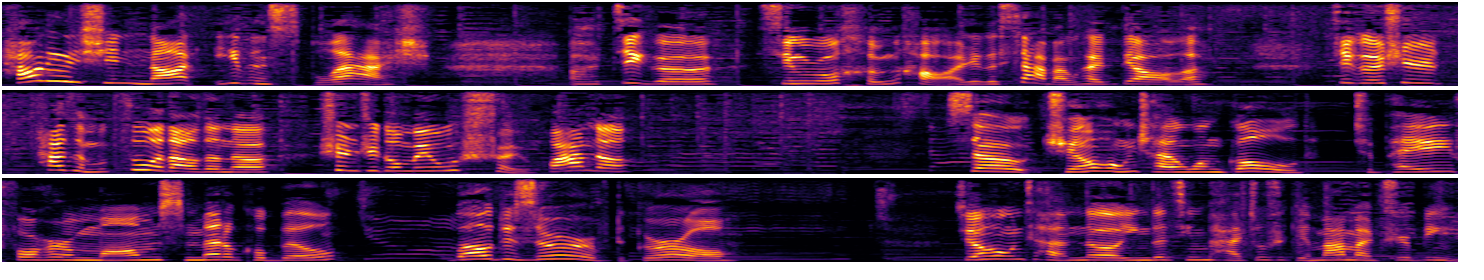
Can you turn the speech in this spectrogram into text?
How did she not even splash? 啊，这个形容很好啊，这个下巴快掉了，这个是他怎么做到的呢？甚至都没有水花呢。So 全红婵 won gold to pay for her mom's medical bill. Well deserved, girl。全红婵的赢得金牌就是给妈妈治病，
